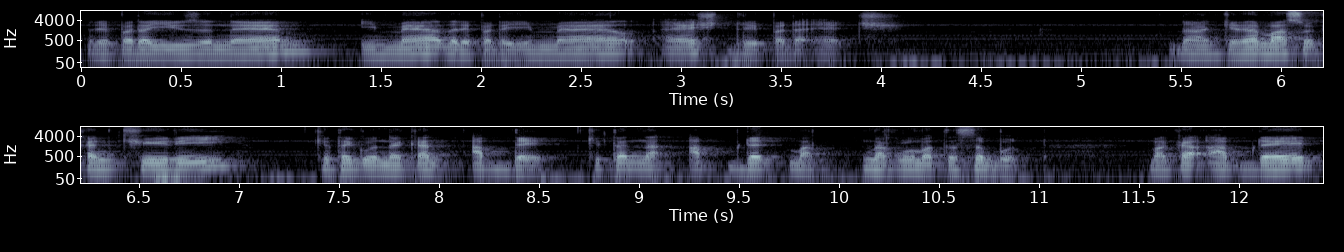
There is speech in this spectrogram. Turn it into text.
daripada username, email daripada email, age daripada age. Dan kita masukkan query kita gunakan update. Kita nak update mak maklumat tersebut. Maka update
